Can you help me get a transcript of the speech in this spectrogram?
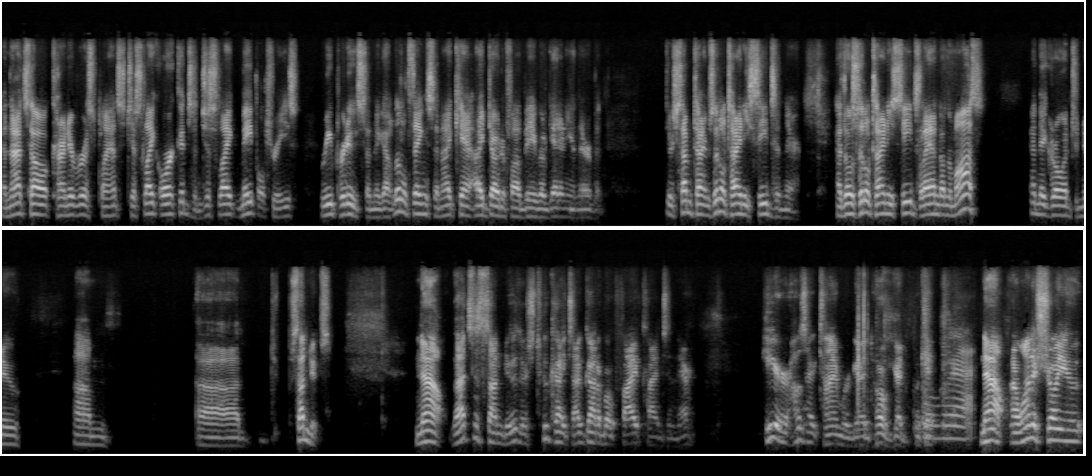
And that's how carnivorous plants, just like orchids and just like maple trees, reproduce. And they got little things, and I can't, I doubt if I'll be able to get any in there, but there's sometimes little tiny seeds in there. And those little tiny seeds land on the moss and they grow into new um, uh, sundews. Now, that's a sundew. There's two kinds. I've got about five kinds in there here. How's our time? We're good. Oh, good. Okay. Where we're at. Now I want to show you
